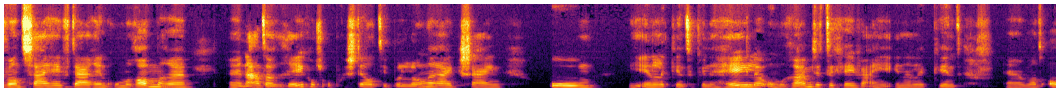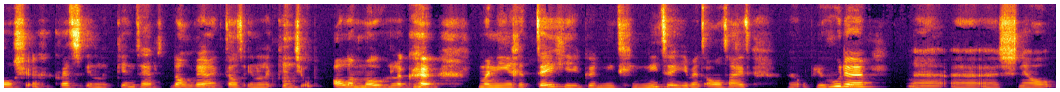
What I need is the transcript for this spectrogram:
want zij heeft daarin onder andere een aantal regels opgesteld die belangrijk zijn om je innerlijk kind te kunnen helen, om ruimte te geven aan je innerlijk kind. Uh, want als je een gekwetst innerlijk kind hebt, dan werkt dat innerlijk kindje op alle mogelijke manieren tegen. Je kunt niet genieten, je bent altijd uh, op je hoede, uh, snel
